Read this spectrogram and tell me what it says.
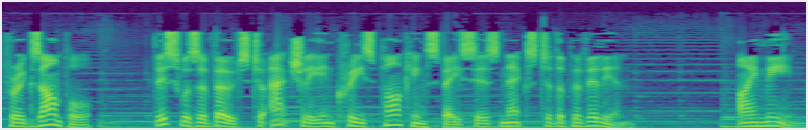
For example, this was a vote to actually increase parking spaces next to the pavilion. I mean,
